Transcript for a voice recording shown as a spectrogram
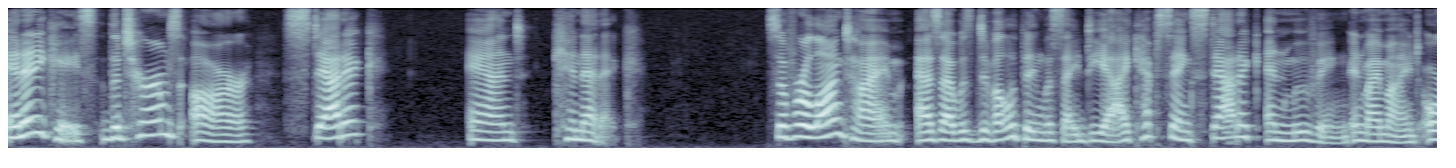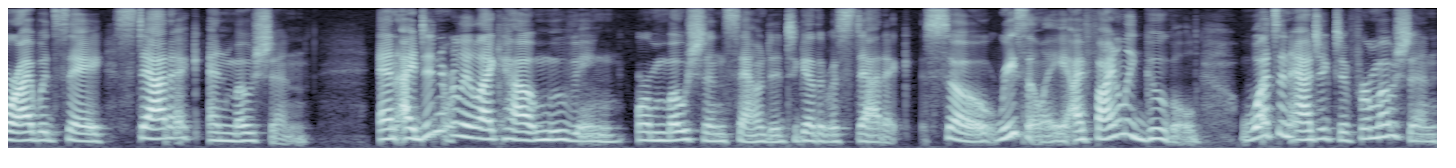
In any case, the terms are static and kinetic. So, for a long time, as I was developing this idea, I kept saying static and moving in my mind, or I would say static and motion. And I didn't really like how moving or motion sounded together with static. So recently, I finally Googled what's an adjective for motion,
